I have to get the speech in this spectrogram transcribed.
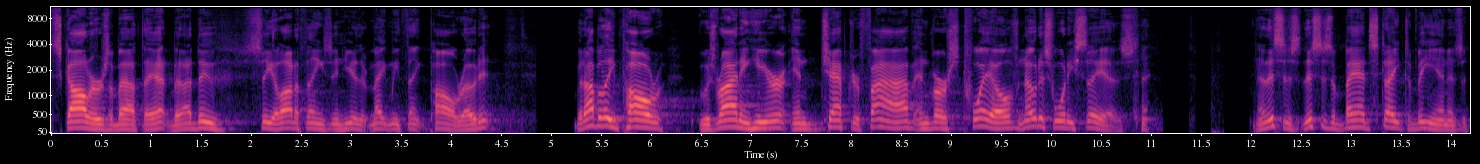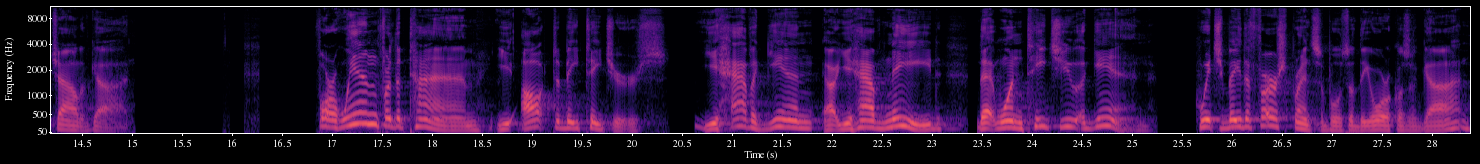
scholars about that, but I do see a lot of things in here that make me think Paul wrote it. But I believe Paul was writing here in chapter 5 and verse 12. Notice what he says. Now, this is, this is a bad state to be in as a child of God. For when for the time ye ought to be teachers, ye have again, uh, ye have need that one teach you again which be the first principles of the oracles of God,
